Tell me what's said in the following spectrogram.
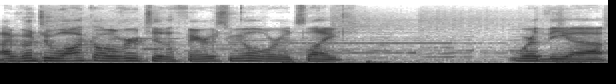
I'm going to walk over to the Ferris wheel where it's like where the uh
